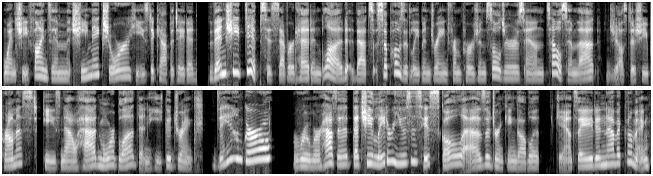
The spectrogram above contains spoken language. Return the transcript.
When she finds him, she makes sure he's decapitated. Then she dips his severed head in blood that's supposedly been drained from Persian soldiers and tells him that, just as she promised, he's now had more blood than he could drink. Damn, girl! Rumor has it that she later uses his skull as a drinking goblet. Can't say he didn't have it coming.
